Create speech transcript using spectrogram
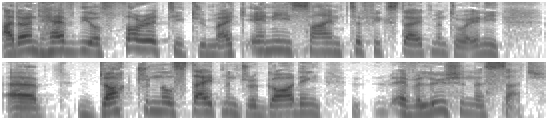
I don't have the authority to make any scientific statement or any uh, doctrinal statement regarding evolution as such,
